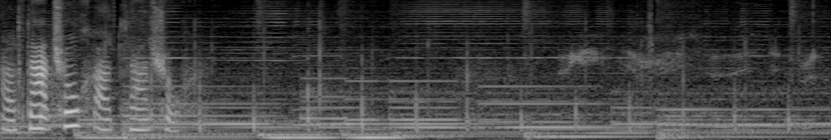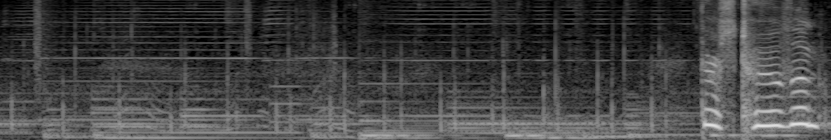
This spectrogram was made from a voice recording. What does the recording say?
act natural, act natural. There's two of them.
